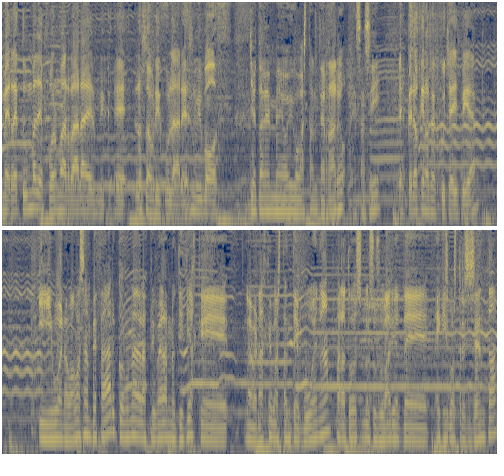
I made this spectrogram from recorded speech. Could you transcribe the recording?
me retumba de forma rara el mic- eh, los auriculares, mi voz. Yo también me oigo bastante raro, es así. Espero que nos escuchéis bien. Y bueno, vamos a empezar con una de las primeras noticias que la verdad es que es bastante buena para todos los usuarios de Xbox 360.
